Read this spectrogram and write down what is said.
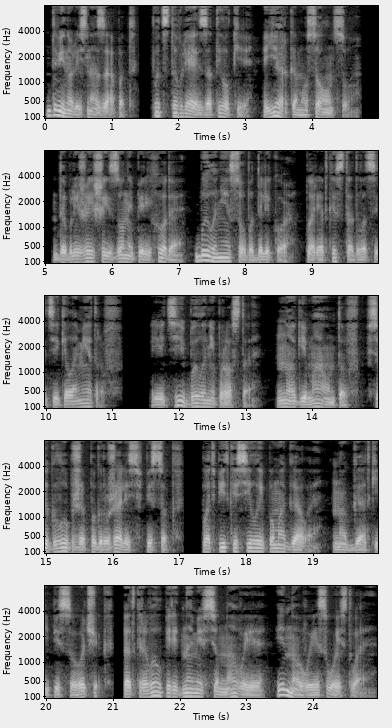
двинулись на запад, подставляя затылки яркому солнцу. До ближайшей зоны перехода было не особо далеко, порядка 120 километров. Идти было непросто. Ноги маунтов все глубже погружались в песок. Подпитка силой помогала, но гадкий песочек открывал перед нами все новые и новые свойства.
